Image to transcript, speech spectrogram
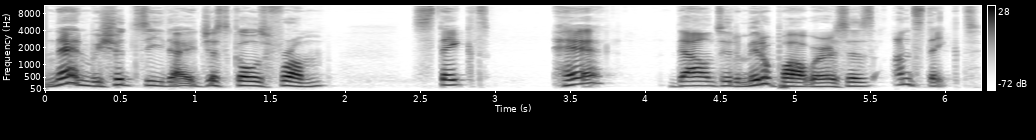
And then we should see that it just goes from staked here down to the middle part where it says unstaked.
